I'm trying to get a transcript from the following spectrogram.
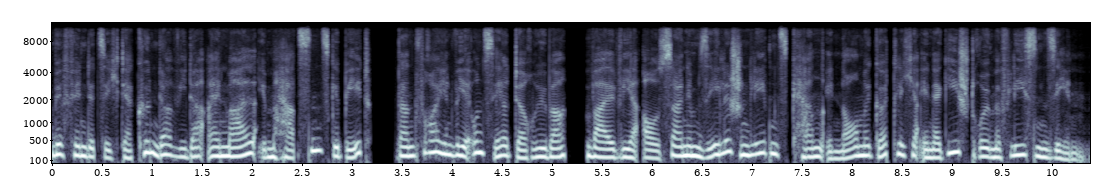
Befindet sich der Künder wieder einmal im Herzensgebet, dann freuen wir uns sehr darüber, weil wir aus seinem seelischen Lebenskern enorme göttliche Energieströme fließen sehen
